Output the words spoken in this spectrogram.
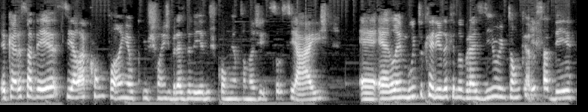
Eu quero saber se ela acompanha o que os fãs brasileiros comentam nas redes sociais. É, ela é muito querida aqui no Brasil, então quero saber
